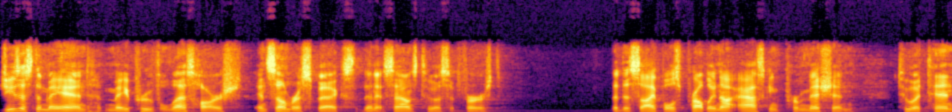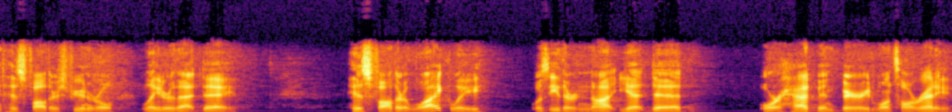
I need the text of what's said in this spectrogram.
Jesus' demand may prove less harsh in some respects than it sounds to us at first. The disciple is probably not asking permission to attend his father's funeral later that day. His father likely was either not yet dead or had been buried once already.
